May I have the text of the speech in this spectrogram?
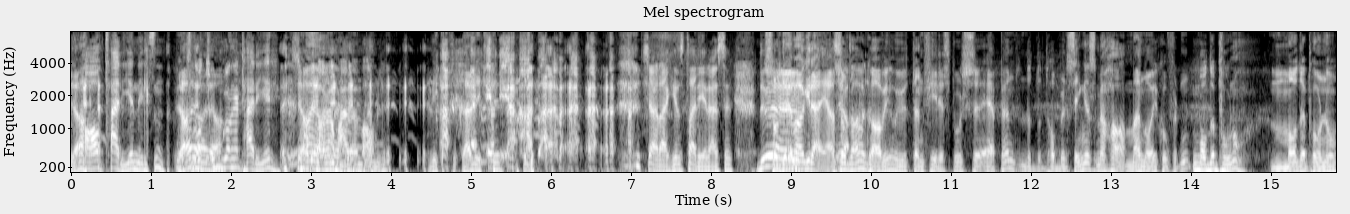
ja. av Terje Nilsen. Ja, Så det var to ganger Terjer som Ja, ja, oppdaga meg den dagen. Viktig. Det er viktig. Kjærleikens Terje-reiser. Så det var greia. Så da ga vi jo ut den firespors-EP-en, dobbeltsingel, som jeg har med meg nå i kofferten. Modde porno. Modde porno.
